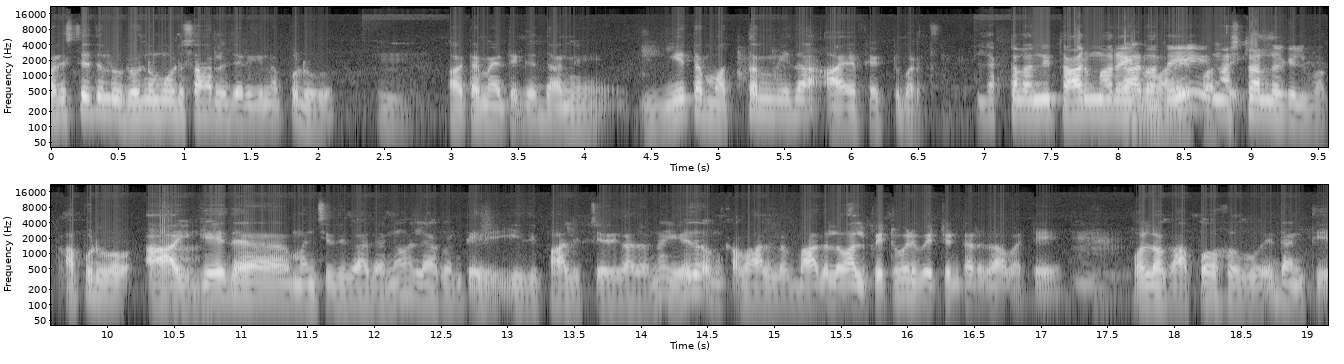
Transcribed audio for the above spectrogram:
పరిస్థితులు రెండు మూడు సార్లు జరిగినప్పుడు. ఆటోమేటిక్గా దాన్ని ఈత మొత్తం మీద ఆ ఎఫెక్ట్ పడుతుంది. లెక్కలన్నీ తారుమారు అయిపోతాయి అయిపోతాయి. నష్టాల్లోకి వెళ్ళిపోతాం అప్పుడు ఆ గేదె మంచిది కాదనో లేకుంటే ఇది పాలు ఇచ్చేది కాదనో ఏదో ఇంకా వాళ్ళ బాధలు వాళ్ళు పెట్టుబడి పెట్టింటారు కాబట్టి వాళ్ళు ఒక అపోహకు పోయి దాన్ని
